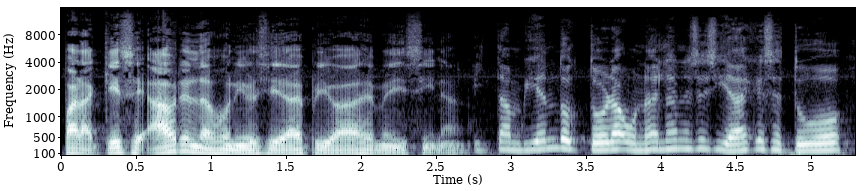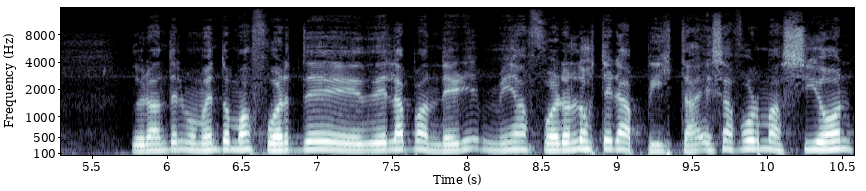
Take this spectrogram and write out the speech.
¿para qué se abren las universidades privadas de medicina? Y también, doctora, una de las necesidades que se tuvo durante el momento más fuerte de, la pandemia fueron los terapistas. Esa formación,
